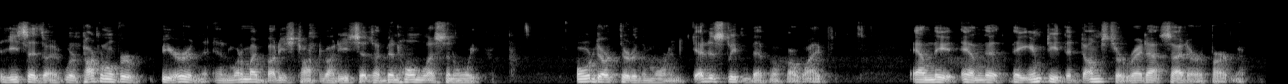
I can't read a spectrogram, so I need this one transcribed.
He says, uh, We're talking over beer, and, and one of my buddies talked about, it. he says, I've been home less than a week. Oh, dark third of the morning, get to sleep in bed with my wife and they and the, they emptied the dumpster right outside our apartment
